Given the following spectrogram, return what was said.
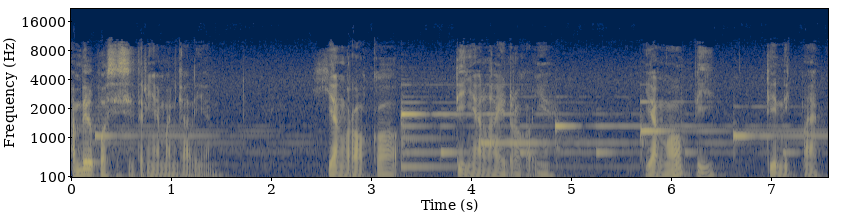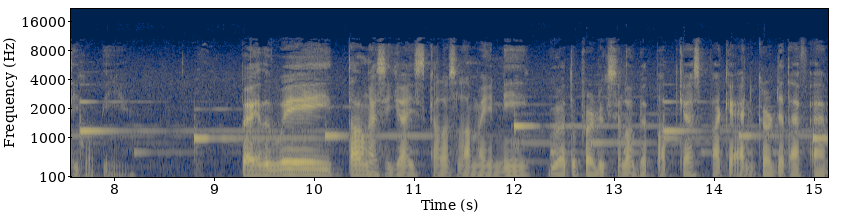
Ambil posisi ternyaman kalian. Yang rokok, dinyalain rokoknya. Yang ngopi, dinikmati kopinya. By the way, tahu nggak sih guys, kalau selama ini gue tuh produksi Lobet Podcast pakai Anchor.fm.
